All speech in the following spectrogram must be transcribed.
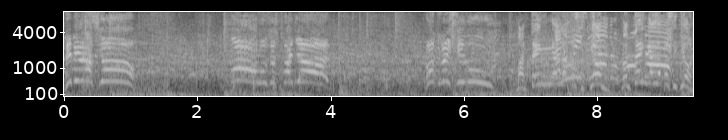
Libération Mort aux Espagnols ¡Mantengan la posición! ¡Mantengan la posición!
